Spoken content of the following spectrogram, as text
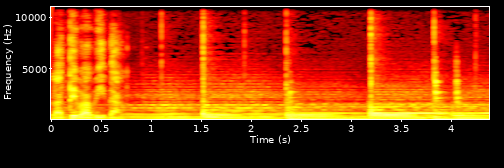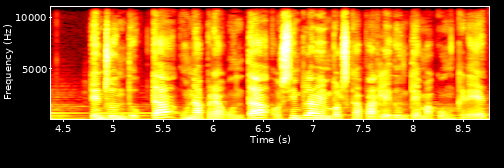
la teva vida. Tens un dubte, una pregunta o simplement vols que parli d'un tema concret?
